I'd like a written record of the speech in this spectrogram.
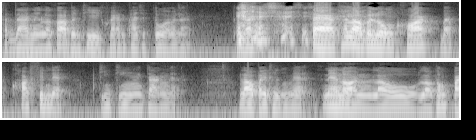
สัปดาห์หนึ่งเราก็เอาเป็นที่แขวนผ้าเช็ดตัวไปแล้วถูกไหมใช่ใช่แต่ถ้าเราไปลงคอร์สแบบคอร์สฟิตเนสจริง ๆ จังๆเนี่ยเราไปถึงเนี่ยแน่นอนเราเราต้องไป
